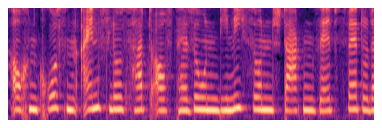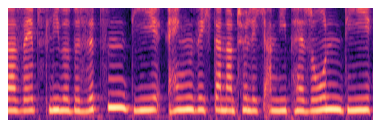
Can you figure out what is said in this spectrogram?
auch einen großen Einfluss hat auf Personen, die nicht so einen starken Selbstwert oder Selbstliebe besitzen, die hängen sich dann natürlich an die Personen, die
